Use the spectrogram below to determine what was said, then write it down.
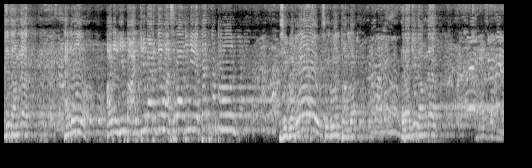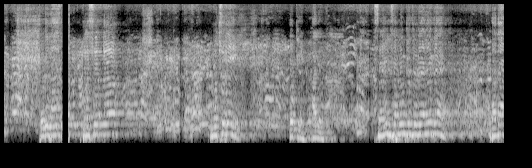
राजू धामनाथ हॅलो. अरे, ही बारकी बारकी वासरा अजून येतात कुठून? शिकवण शिकवण थांबा. राजू धामनाथ थोडी राज प्रसन्न. मुचरी. ओके, आले. साहिल सालुंके जोडे आले काय? दादा.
